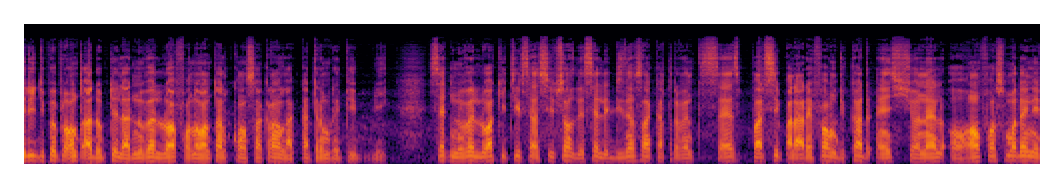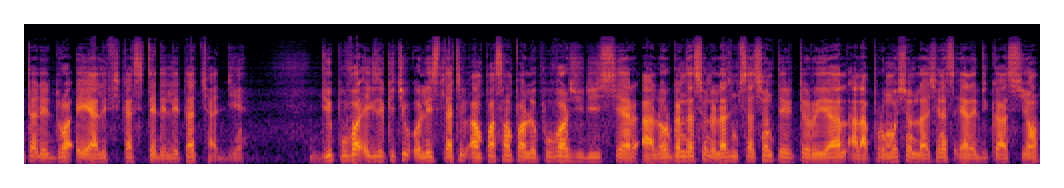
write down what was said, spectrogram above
élus du peuple ont adopté la nouvelle loi fondamentale consacrant la 4ème République. Cette nouvelle loi, qui tire sa substance de celle de 1996, participe à la réforme du cadre institutionnel, au renforcement d'un état de droit et à l'efficacité de l'état tchadien. Du pouvoir exécutif au législatif en passant par le pouvoir judiciaire à l'organisation de l'administration territoriale, à la promotion de la jeunesse et à l'éducation,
